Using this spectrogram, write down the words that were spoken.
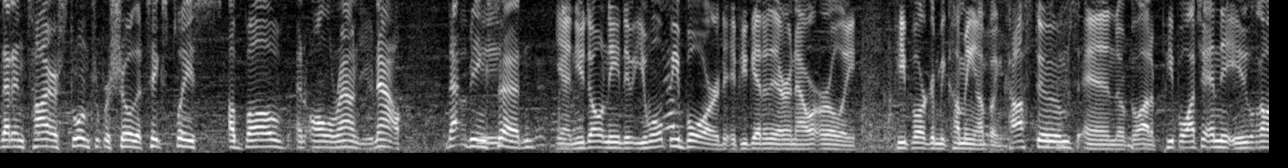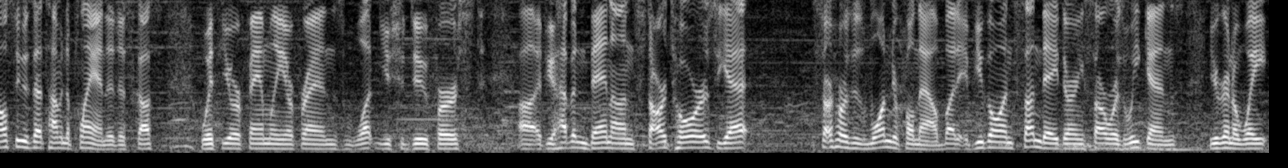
that entire stormtrooper show that takes place above and all around you now that being said Yeah, and you don't need to. You won't be bored if you get in there an hour early. People are going to be coming up in costumes, and a lot of people watching. And you can also use that time to plan to discuss with your family or friends what you should do first. Uh, if you haven't been on Star Tours yet, Star Tours is wonderful now. But if you go on Sunday during Star Wars weekends, you're going to wait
